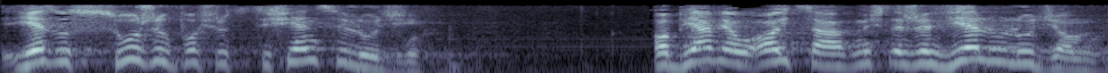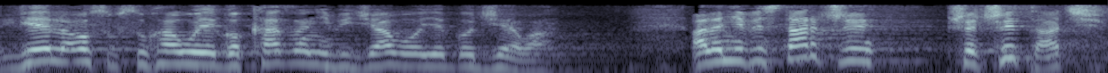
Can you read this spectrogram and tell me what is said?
Jezus służył pośród tysięcy ludzi. Objawiał Ojca, myślę, że wielu ludziom, wiele osób słuchało Jego kazań i widziało Jego dzieła. Ale nie wystarczy przeczytać,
